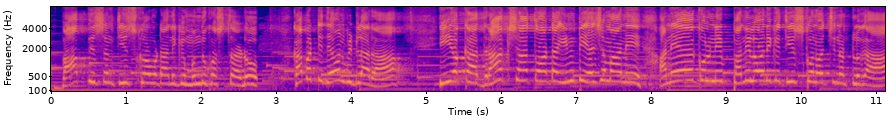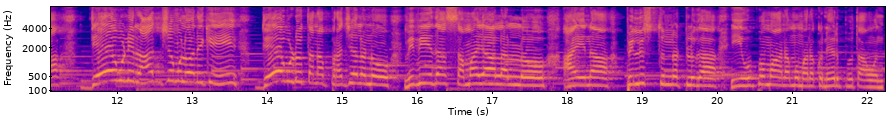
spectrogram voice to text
బాప్తిసం తీసుకోవడానికి ముందుకొస్తాడు. కాబట్టి దేవుని బిడ్లారా ఈ యొక్క ద్రాక్ష తోట ఇంటి యజమాని అనేకుల్ని పనిలోనికి తీసుకొని వచ్చినట్లుగా దేవుని రాజ్యములోనికి దేవుడు తన ప్రజలను వివిధ సమయాలలో ఆయన పిలుస్తున్నట్లుగా ఈ ఉపమానము మనకు నేర్పుతా ఉంది.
